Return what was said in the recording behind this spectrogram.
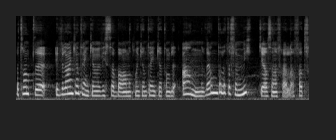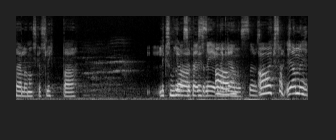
jag tror inte... Ibland kan jag tänka med vissa barn att man kan tänka att de blir använda lite för mycket av sina föräldrar. För att föräldrarna ska slippa liksom Kunna göra... sätta sina egna ja, gränser. Ja, exakt. Ja, men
